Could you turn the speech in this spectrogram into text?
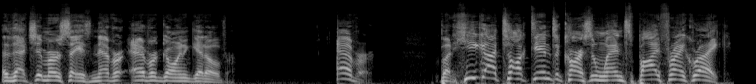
that Jim Irsay is never ever going to get over, ever. But he got talked into Carson Wentz by Frank Reich.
